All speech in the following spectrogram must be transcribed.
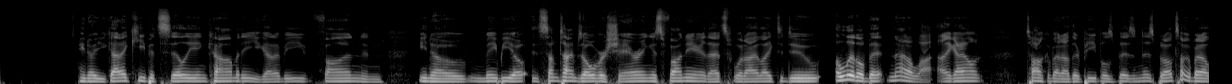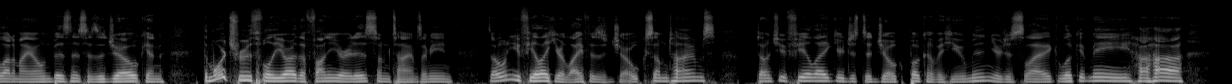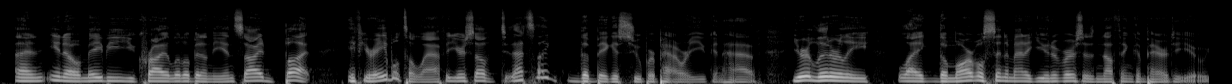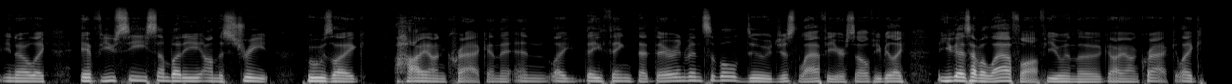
you know, you got to keep it silly in comedy. You got to be fun and, you know, maybe sometimes oversharing is funnier. That's what I like to do a little bit, not a lot. Like I don't talk about other people's business, but I'll talk about a lot of my own business as a joke. And the more truthful you are, the funnier it is sometimes. I mean, don't you feel like your life is a joke sometimes? Don't you feel like you're just a joke book of a human? You're just like, look at me, haha. And, you know, maybe you cry a little bit on the inside, but if you're able to laugh at yourself, that's like the biggest superpower you can have. You're literally like the Marvel Cinematic Universe is nothing compared to you. You know, like if you see somebody on the street who's like high on crack and they, and like they think that they're invincible, dude, just laugh at yourself. You'd be like, you guys have a laugh off, you and the guy on crack. Like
